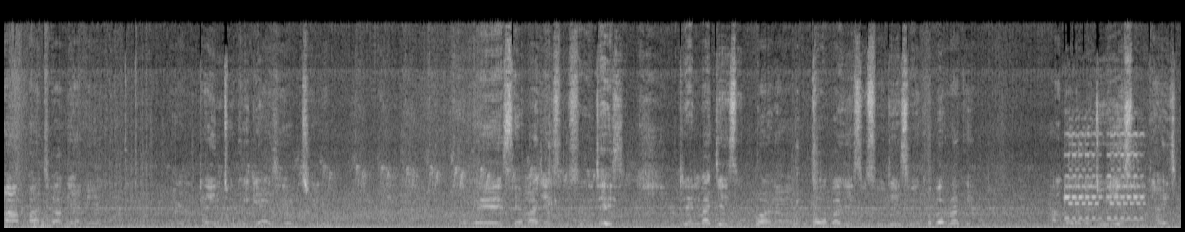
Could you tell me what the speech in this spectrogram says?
હા, પાંચ વાગ્યાની. ટ્રેન ચૂકી ગયા છે એકચ્યુઅલી હવે શેમાં જઈશું, શું જઈશું? ટ્રેનમાં જઈશું, પણ ઊભા ઊભા જઈશું, શું જઈશું એ ખબર નથી. આગળ હવે જોઈએ શું થાય છે.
